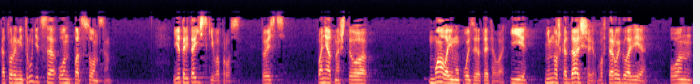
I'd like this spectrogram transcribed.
которыми трудится он под солнцем?» И это риторический вопрос. То есть, понятно, что мало ему пользы от этого. И немножко дальше, во второй главе, он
